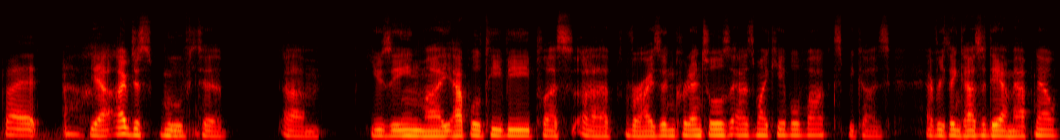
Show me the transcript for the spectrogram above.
but ugh. Yeah, I've just moved to um, using my Apple TV plus uh, Verizon credentials as my cable box because everything has a damn app now.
